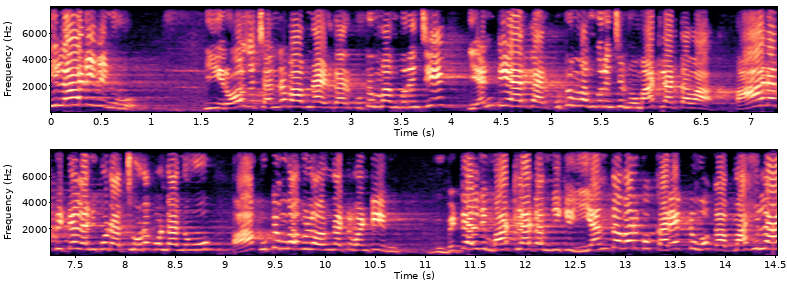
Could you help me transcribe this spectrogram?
కిలాడివి నువ్వు. ఈ రోజు చంద్రబాబు నాయుడు గారి కుటుంబం గురించి ఎన్టీఆర్ గారి కుటుంబం గురించి నువ్వు మాట్లాడతావా? ఆడబిడ్డలని కూడా చూడకుండా నువ్వు ఆ కుటుంబంలో ఉన్నటువంటి బిడ్డల్ని మాట్లాడడం నీకు ఎంతవరకు కరెక్ట్? ఒక మహిళా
